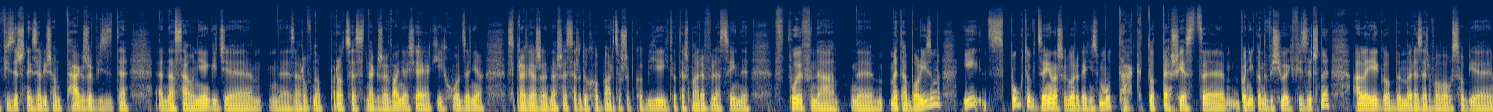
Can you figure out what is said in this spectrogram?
fizycznych zaliczam także wizytę na saunie, gdzie e, zarówno proces nagrzewania się, jak i chłodzenia sprawia, że nasze serducho bardzo szybko bije i to też ma rewelacyjny wpływ na e, metabolizm i z punktu widzenia naszego organizmu, tak, to też jest e, poniekąd wysiłek fizyczny, ale jego bym rezerwował sobie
